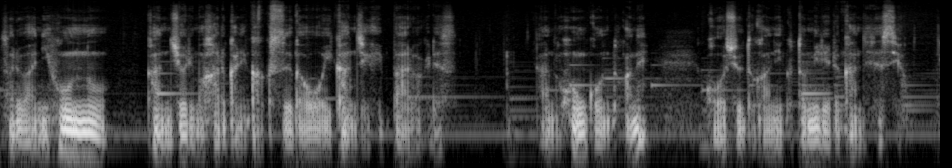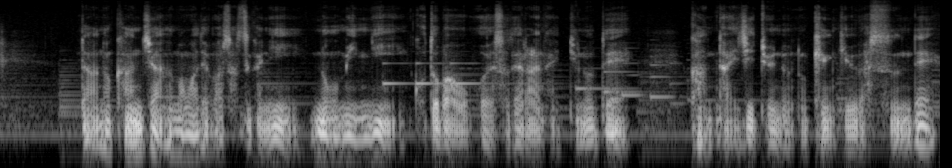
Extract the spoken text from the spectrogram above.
それは日本の漢字よりもはるかに画数が多い漢字がいっぱいあるわけです。あの香港とかね広州とかに行くと見れる漢字ですよ。であの漢字あのままではさすがに農民に言葉を覚えさせられないっていうので簡体字というのの研究が進んで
